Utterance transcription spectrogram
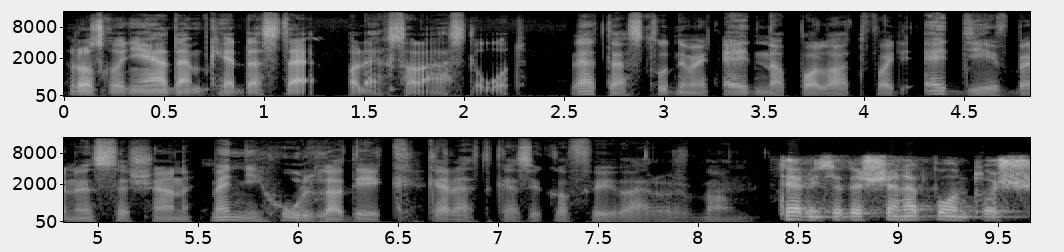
Rozgonyi Ádám kérdezte Alexa Lászlót. Lehet ezt tudni, hogy egy nap alatt vagy egy évben összesen mennyi hulladék keletkezik a fővárosban? Természetesen hát pontos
